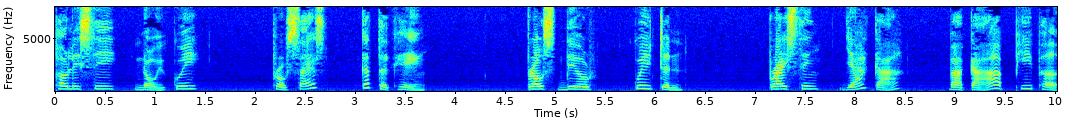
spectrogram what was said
policy, nội quy, process, cách thực hiện, procedure, quy trình, pricing, giá cả và cả people,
